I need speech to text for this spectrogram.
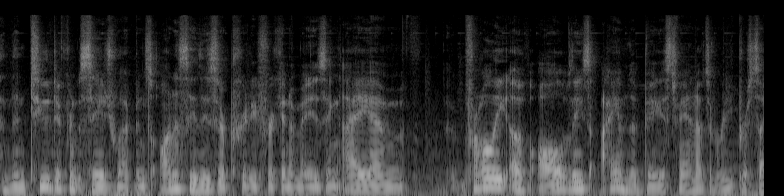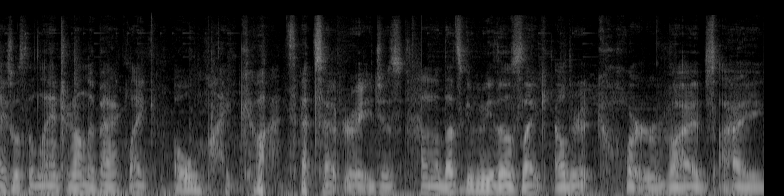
and then two different Sage weapons. Honestly, these are pretty freaking amazing amazing. I am probably of all of these, I am the biggest fan of the Reaper scythe with the lantern on the back. Like, oh my god, that's outrageous. I don't know, that's giving me those like Elder horror vibes. I,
